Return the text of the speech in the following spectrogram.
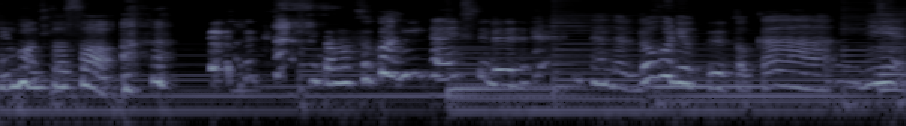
うん、本当そう。なんかもうそこに対するなんだろう労力とか、ね、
